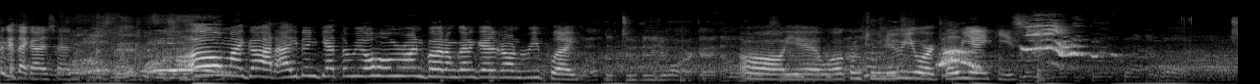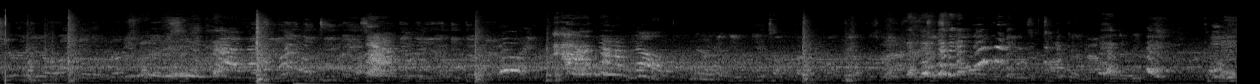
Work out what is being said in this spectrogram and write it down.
Look at that guy's head. Oh my God! I didn't get the real home run, but I'm gonna get it on replay. Welcome to New York. I know Oh yeah, welcome to New York. Go Yankees. Fans back at home cheering the arrival of Curtis Granderson as the Yankee teammates out in the Yankee dugout. You, you talk about bumping up his back, just all of the things of talking about whether he coming He's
